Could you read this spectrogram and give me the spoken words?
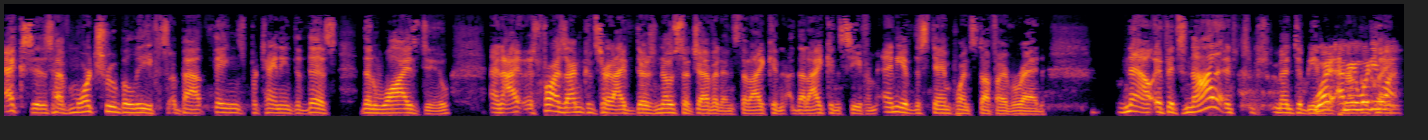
X's have more true beliefs about things pertaining to this than Y's do. And I, as far as I'm concerned, I, there's no such evidence that I can, that I can see from any of the standpoint stuff I've read. Now, if it's not meant to be, what, I mean, what do you claim, want?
